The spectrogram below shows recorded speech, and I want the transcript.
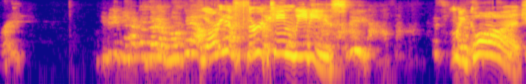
break. You already have 13 Wheaties. Oh my gosh.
